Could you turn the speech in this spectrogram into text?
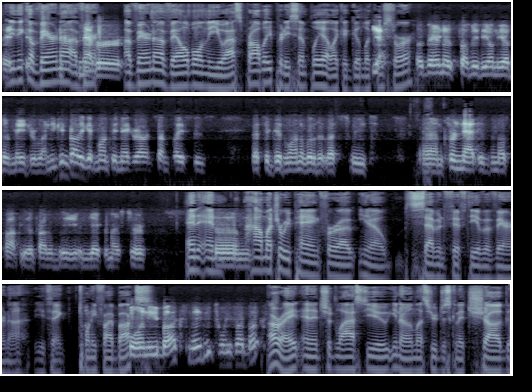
Do you think Averna, Averna, never Averna available in the U.S. probably pretty simply at like a good liquor Yeah. store? Averna is probably the only other major one. You can probably get Montenegro in some places. That's a good one, a little bit less sweet. Um, Fernet is the most popular, probably in Jägermeister. And and Um, how much are we paying for a you know seven fifty of Averna? You think twenty five bucks? Twenty bucks, maybe twenty-five bucks. All right, and it should last you, you know, unless you're just going to chug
